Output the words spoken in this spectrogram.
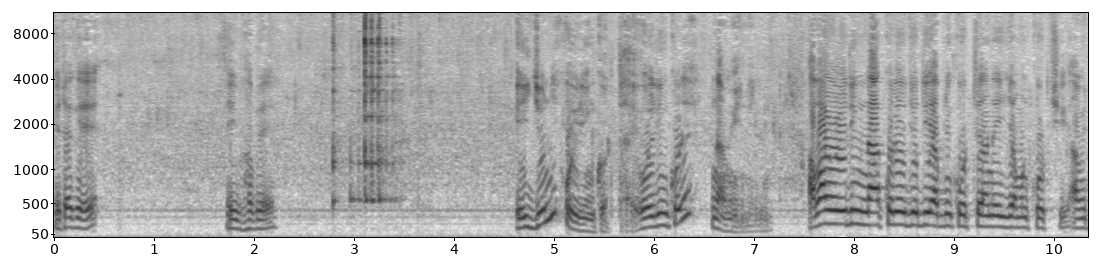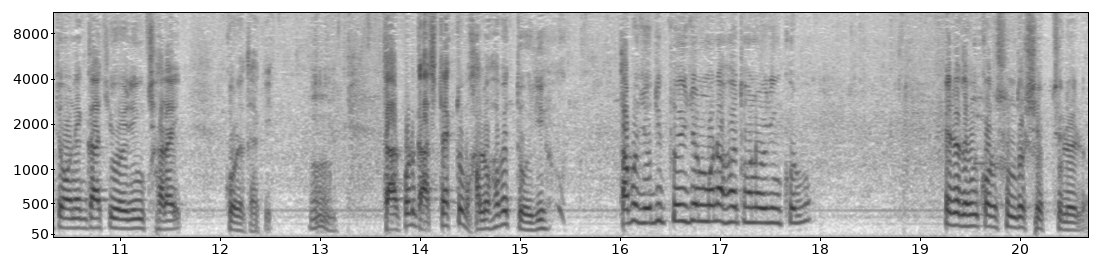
এটাকে এইভাবে এই জন্যই ওয়ারিং করতে হয়। ওয়ারিং করে নামিয়ে নিলেন আবার ওয়ারিং না করেও যদি আপনি করতে চান, এই যেমন করছি, আমি তো অনেক গাছই ওয়ারিং ছাড়াই করে থাকি। হুম। তারপর গাছটা একটু ভালোভাবে তৈরি হোক তারপর যদি প্রয়োজন মনে হয় তখন ওয়ারিং করব। এটা দেখুন কত সুন্দর শেপ চলে এলো।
